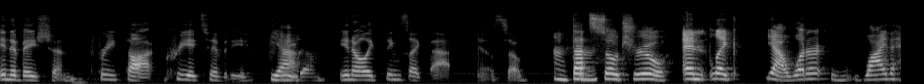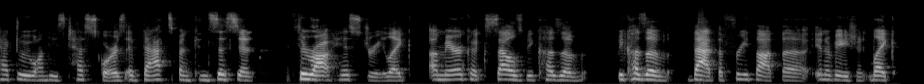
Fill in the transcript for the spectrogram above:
Innovation, free thought, creativity, freedom. Yeah. You know, like things like that. You know, so mm-hmm. that's so true. And like, yeah, what are why the heck do we want these test scores if that's been consistent throughout history? Like America excels because of because of that, the free thought, the innovation. Like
